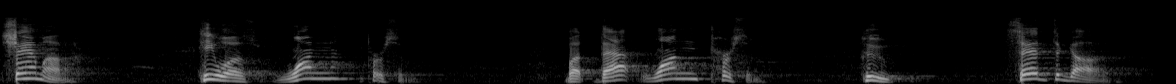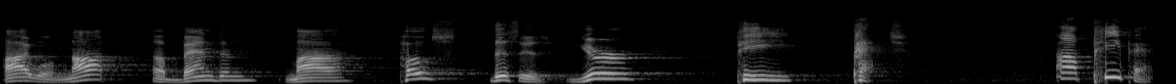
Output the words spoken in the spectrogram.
Shammah. He was one person. But that one person who said to God, I will not abandon my post. This is your pea patch. A pea patch.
